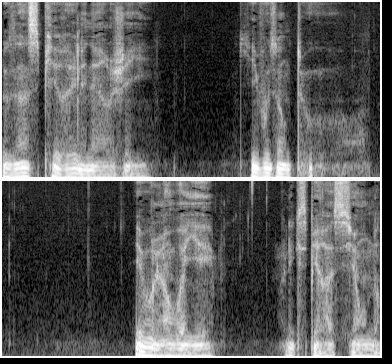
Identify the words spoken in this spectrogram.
Vous inspirez l'énergie qui vous entoure et vous l'envoyez à l'expiration dans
